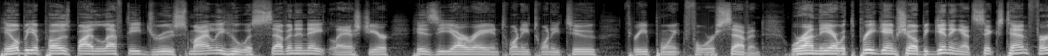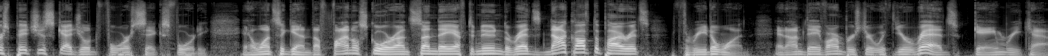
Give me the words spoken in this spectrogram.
He'll be opposed by lefty Drew Smyly, who was 7 and 8 last year. His ERA in 2022 3.47. We're on the air with the pregame show beginning at 6:10. First pitch is scheduled for 6:40. And once again, the final score on Sunday afternoon, the Reds knock off the Pirates 3 to 1. And I'm Dave Armbruster with your Reds game recap.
